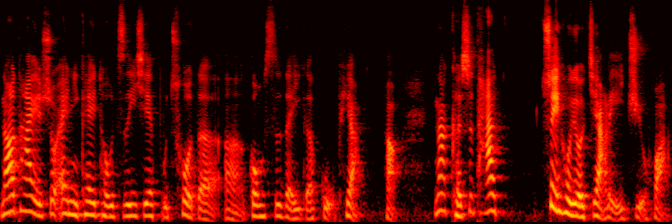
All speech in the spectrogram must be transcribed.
然后他也说，哎，你可以投资一些不。错的呃公司的一个股票，好，那可是他最后又加了一句话，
